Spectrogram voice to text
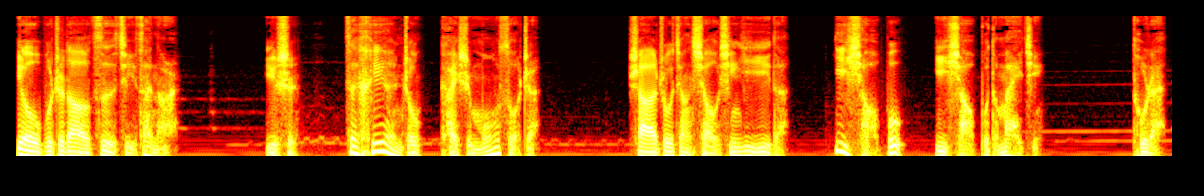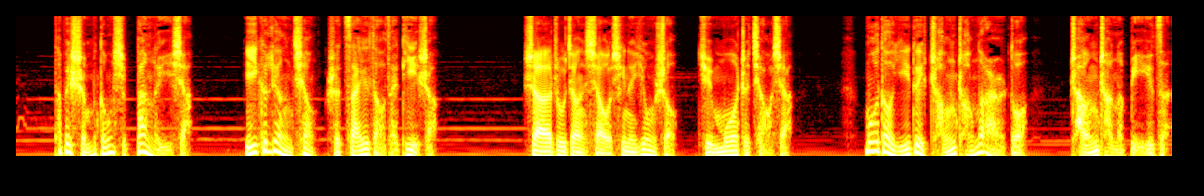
又不知道自己在哪儿，于是。在黑暗中开始摸索着，杀猪匠小心翼翼的，一小步一小步的迈进。突然，他被什么东西绊了一下，一个踉跄是栽倒在地上。杀猪匠小心的用手去摸着脚下，摸到一对长长的耳朵，长长的鼻子。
